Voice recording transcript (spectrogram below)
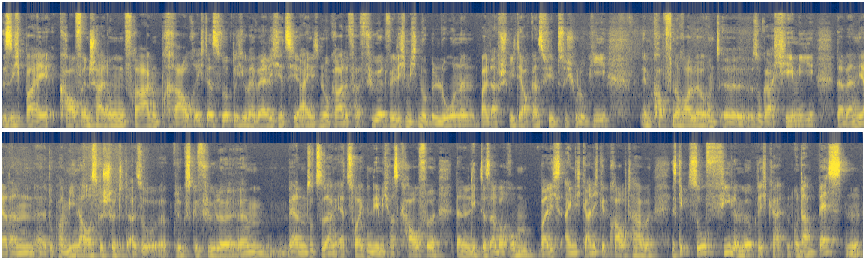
sich bei Kaufentscheidungen fragen, brauche ich das wirklich oder werde ich jetzt hier eigentlich nur gerade verführt? Will ich mich nur belohnen? Weil da spielt ja auch ganz viel Psychologie im Kopf eine Rolle und äh, sogar Chemie. Da werden ja dann äh, Dopamine ausgeschüttet, also äh, Glücksgefühle ähm, werden sozusagen erzeugt, indem ich was kaufe. Dann liegt es aber rum, weil ich es eigentlich gar nicht gebraucht habe. Es gibt so viele Möglichkeiten und am besten,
